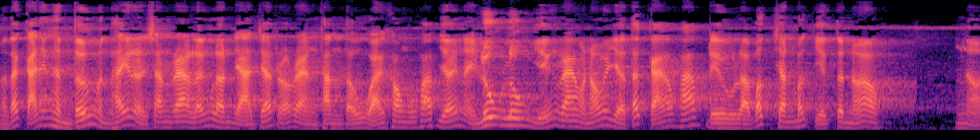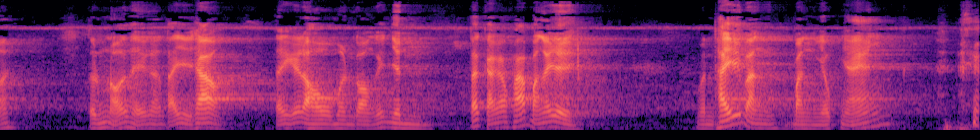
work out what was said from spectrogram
Mà tất cả những hình tướng mình thấy rồi sanh ra lớn lên già chết, rõ ràng thành tựu hoại không của pháp giới này luôn luôn diễn ra. Mà nói bây giờ tất cả các pháp đều là bất sanh, bất diệt, tin nổi không? Không nổi. Tôi cũng nổi thiệt à, tại vì sao? Tại vì cái đầu mình còn cái nhìn tất cả các pháp bằng cái gì? Mình thấy bằng bằng nhục nhãn.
